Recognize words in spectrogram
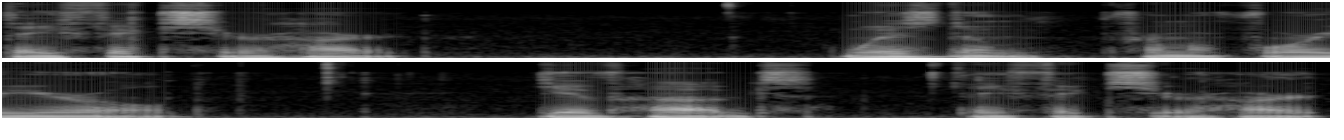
They fix your heart. Wisdom from a four year old. Give hugs they fix your heart.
